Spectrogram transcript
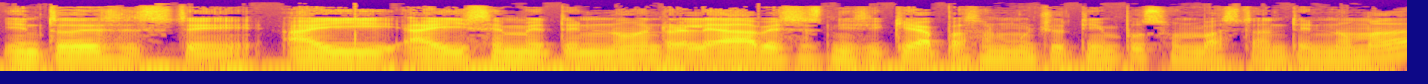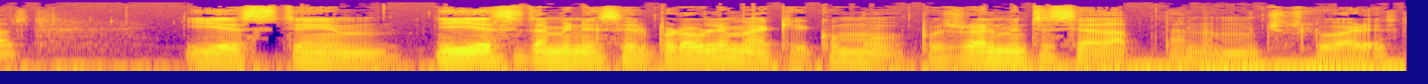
y entonces este, ahí, ahí se meten, ¿no? En realidad a veces ni siquiera pasan mucho tiempo, son bastante nómadas, y este, y ese también es el problema, que como pues realmente se adaptan a muchos lugares,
